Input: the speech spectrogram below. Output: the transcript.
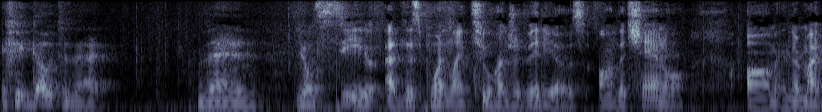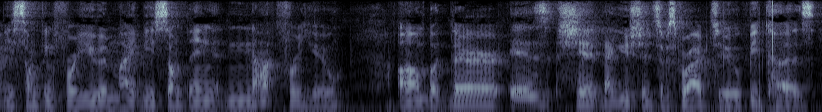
if you go to that, then you'll see at this point like 200 videos on the channel. Um, and there might be something for you, it might be something not for you. Um, but there is shit that you should subscribe to because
